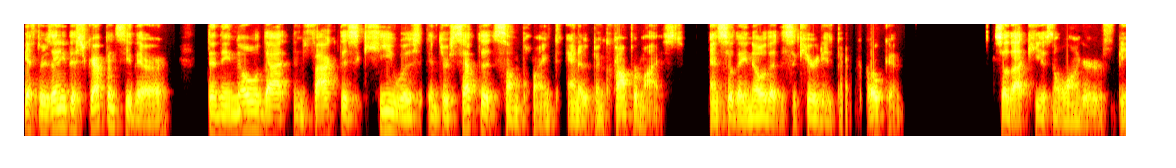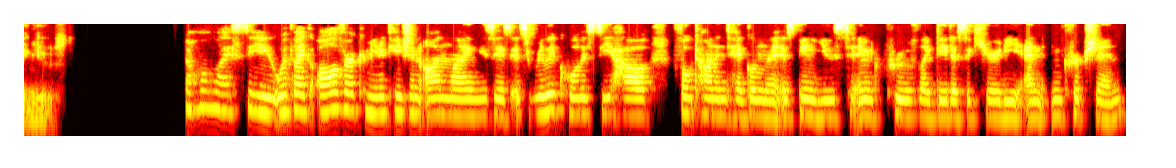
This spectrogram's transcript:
If there's any discrepancy there, then they know that in fact this key was intercepted at some point and it has been compromised. And so they know that the security has been broken. So that key is no longer being used. Oh, I see. With like all of our communication online these days, it's really cool to see how photon entanglement is being used to improve like data security and encryption.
